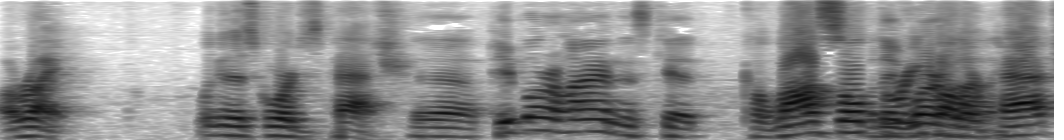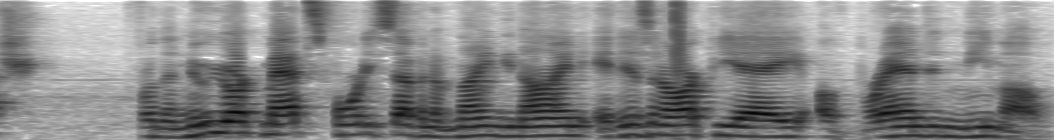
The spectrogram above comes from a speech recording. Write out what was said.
All right. Look at this gorgeous patch. Yeah, people are high on this kid. Colossal Well, three color high. patch for the New York Mets, 47 of 99. It is an RPA of Brandon Nimmo.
